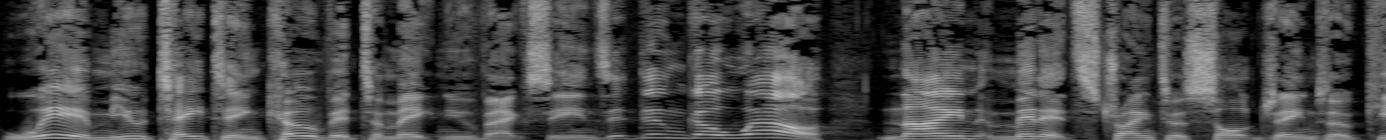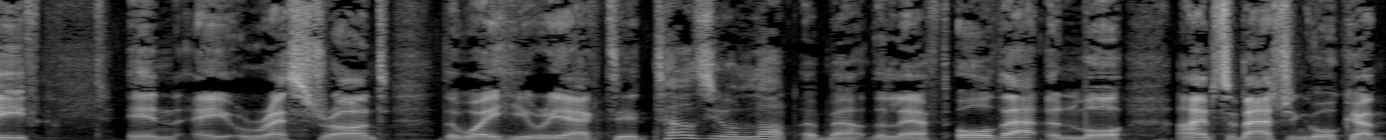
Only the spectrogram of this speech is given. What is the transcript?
we're mutating COVID to make new vaccines. It didn't go well. Nine minutes trying to assault James O'Keefe in a restaurant. The way he reacted tells you a lot about the left. All that and more. I'm Sebastian Gorka.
